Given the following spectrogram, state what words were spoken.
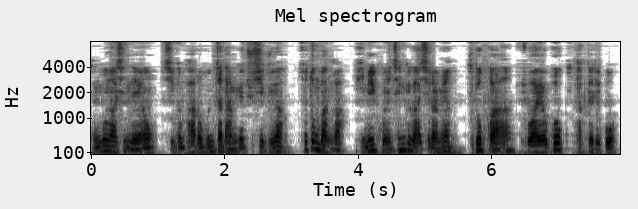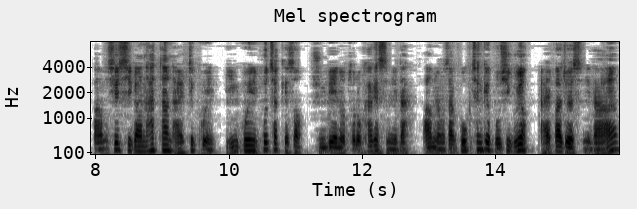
궁금하신 내용 지금 바로 문자 남겨주시고요. 소통방과 비밀코인 챙겨가시려면 구독과 좋아요 꼭 부탁드리고 다음 실시간 핫한 알트코인, 밈코인 포착해서 준비해 놓도록 하겠습니다. 다음 영상 꼭 챙겨보시고요. 알파조였습니다.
